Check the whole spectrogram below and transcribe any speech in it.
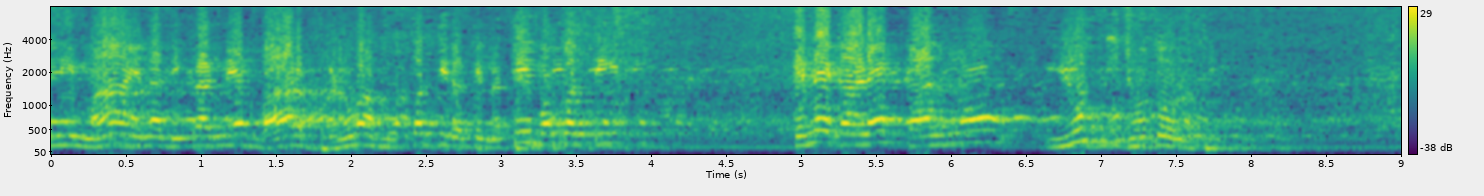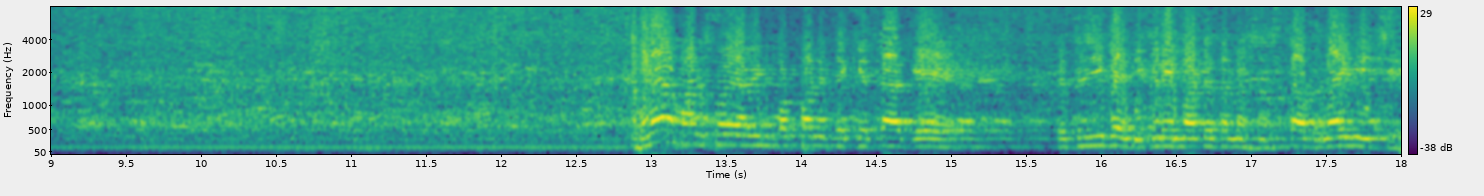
એની માં એના દીકરાને બહાર ભણવા મોકલતી નથી નથી મોકલતી, તેને કારણે કાલનો યુગ જોતો નથી. ઘણા માણસોએ આવીને પપ્પાને તે કહેતા કે પૃથ્વીભાઈ દીકરી માટે તમે સંસ્થા બનાવી છે.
